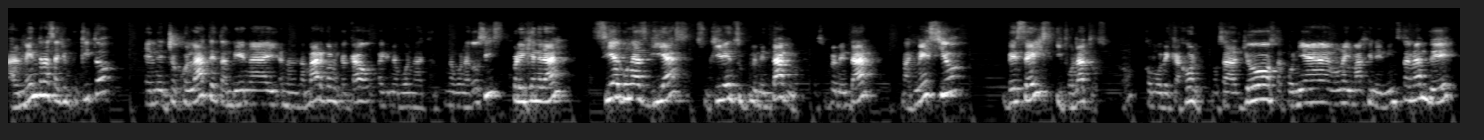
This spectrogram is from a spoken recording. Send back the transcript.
Almendras hay un poquito. En el chocolate también hay, en el amargo, en el cacao, hay una buena, una buena dosis. Pero en general, sí algunas guías sugieren suplementarlo. Suplementar magnesio, B6 y folatos, ¿no? como de cajón. O sea, yo hasta ponía una imagen en Instagram de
